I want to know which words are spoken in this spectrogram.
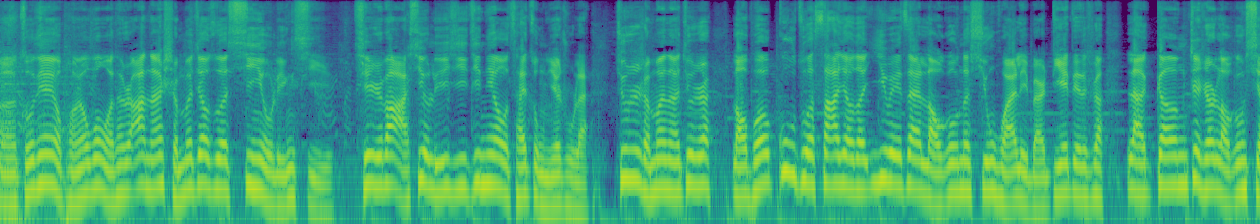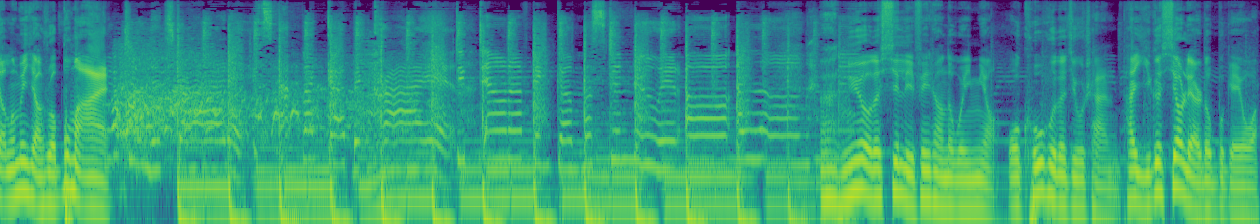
呃，昨天有朋友问我，他说阿南什么叫做心有灵犀？其实吧，心有灵犀，今天我才总结出来，就是什么呢？就是老婆故作撒娇的依偎在老公的胸怀里边，爹爹的说老公，这时候老公想都没想说不买。哎，女友的心里非常的微妙，我苦苦的纠缠，她一个笑脸都不给我。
